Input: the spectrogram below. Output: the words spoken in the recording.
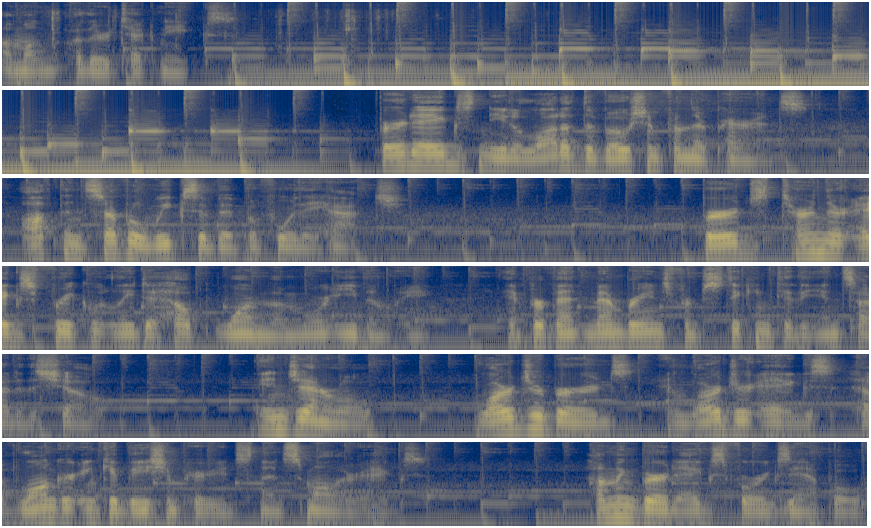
among other techniques. Bird eggs need a lot of devotion from their parents, often several weeks of it before they hatch. Birds turn their eggs frequently to help warm them more evenly and prevent membranes from sticking to the inside of the shell. In general, larger birds and larger eggs have longer incubation periods than smaller eggs. Hummingbird eggs, for example,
